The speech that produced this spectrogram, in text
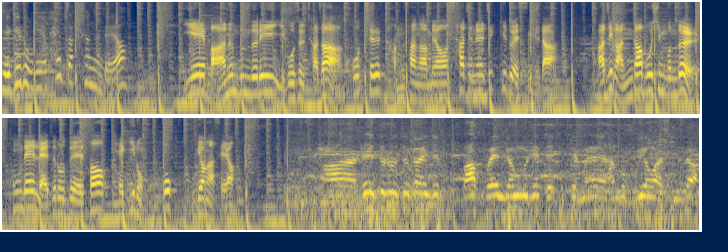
백일홍이 활짝 폈는데요. 이에 많은 분들이 이곳을 찾아 꽃을 감상하며 사진을 찍기도 했습니다. 아직 안 가보신 분들 홍대 레드로드에서 백일홍 꼭 구경하세요. 아, 레드로드가 이제 마포의 명물이 됐기 때문에 한번 구경 왔습니다.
